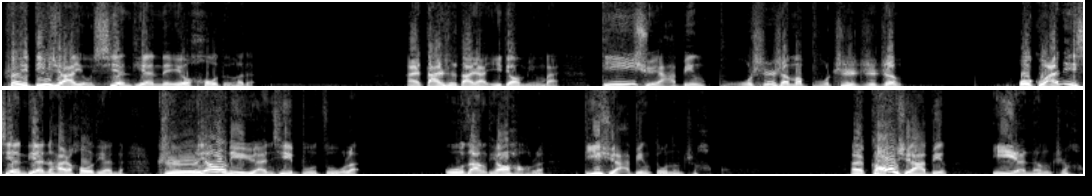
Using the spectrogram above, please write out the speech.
所以低血压有先天的，也有后得的。哎，但是大家一定要明白，低血压病不是什么不治之症。我管你先天的还是后天的，只要你元气补足了，五脏调好了，低血压病都能治好。哎，高血压病也能治好。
